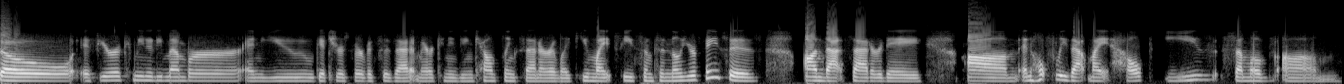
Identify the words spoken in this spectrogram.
So if you're a community member and you get your services at American Indian Counseling Center, like you might see some familiar faces on that Saturday, um, and hopefully that might help ease some of um,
